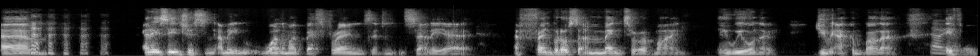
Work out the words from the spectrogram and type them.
Um, and it's interesting. I mean, one of my best friends, and certainly a, a friend, but also a mentor of mine, who we all know, Jimmy Akingbola. oh yeah. If I'm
